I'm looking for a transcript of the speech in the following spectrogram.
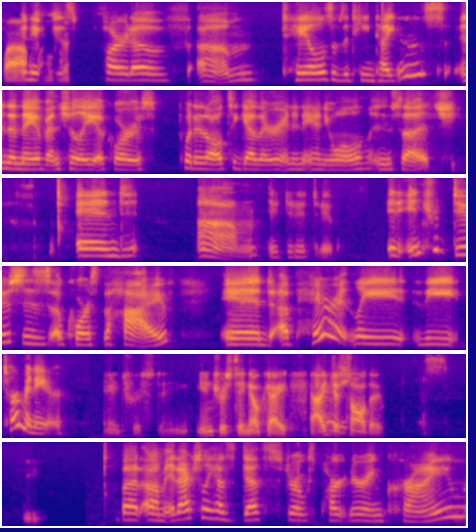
Wow! And it okay. was part of um, Tales of the Teen Titans, and then they eventually, of course, put it all together in an annual and such. And um, it introduces, of course, the Hive and apparently the Terminator. Interesting. Interesting. Okay, I just saw the. But um, it actually has Deathstroke's partner in crime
